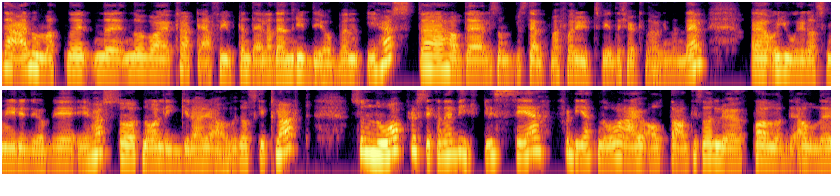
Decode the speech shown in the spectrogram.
det er noe med at når, når, nå var, klarte jeg å få gjort en del av den ryddejobben i høst. Jeg hadde liksom bestemt meg for å utvide kjøkkenhagen en del, uh, og gjorde ganske mye ryddejobb i, i, høst. Sånn at nå ligger arealet ganske klart. Så nå plutselig kan jeg virkelig se, fordi at nå er jo alt annet liksom, løv på alle, alle,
